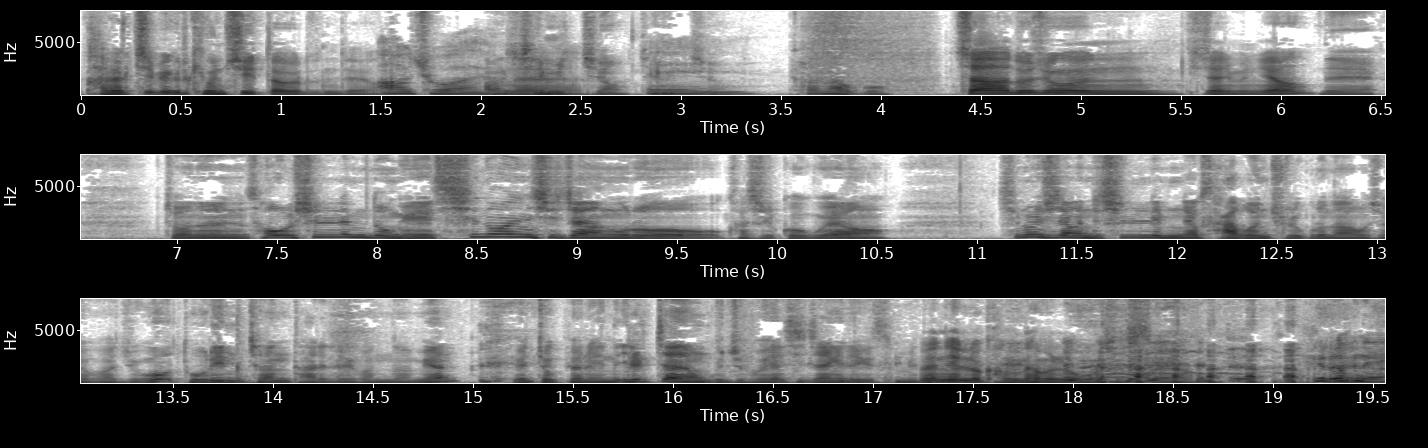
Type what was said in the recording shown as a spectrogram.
가맥집이 그렇게 운치 있다 그러던데요. 아 좋아요. 아, 네. 재밌죠. 재밌죠. 네. 편하고. 자, 노중훈 기자님은요? 네. 저는 서울 신림동의 신원시장으로 가실 거고요. 신원시장은 이제 신림역 4번 출구로 나오셔가지고 도림천 다리를 건너면 왼쪽 편에 있는 일자형 구조의 시장이 되겠습니다. 웬일로 강남을 넘어오셨어요? 그러네.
